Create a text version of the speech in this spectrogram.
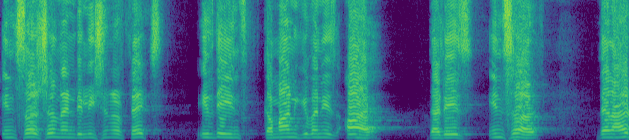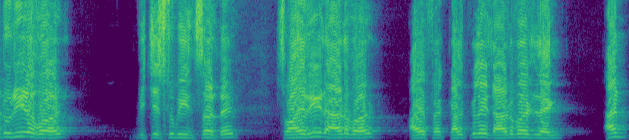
insertion and deletion of text. If the command given is I, that is insert, then I have to read a word which is to be inserted. So I read add word, I calculate add word length and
